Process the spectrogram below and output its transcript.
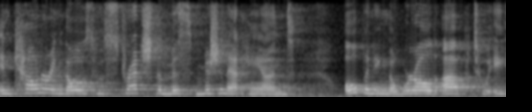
encountering those who stretch the mission at hand, opening the world up to a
